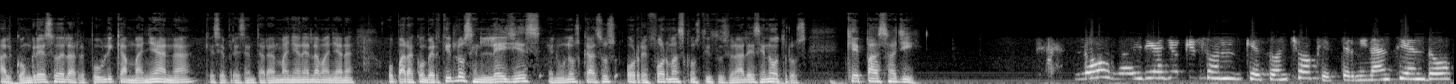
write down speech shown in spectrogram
al Congreso de la República mañana, que se presentarán mañana en la mañana, o para convertirlos en leyes en unos casos o reformas constitucionales en otros. ¿Qué pasa allí? No, no diría yo que son que son choques, terminan siendo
